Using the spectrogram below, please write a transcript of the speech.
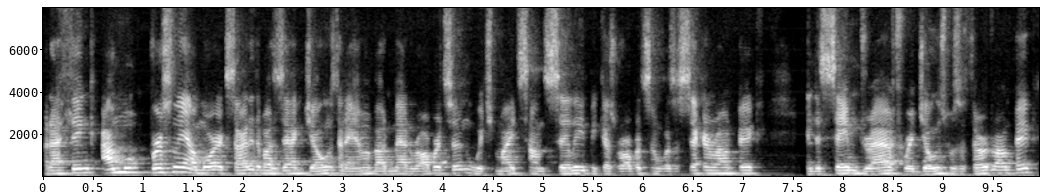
But I think I'm personally I'm more excited about Zach Jones than I am about Matt Robertson, which might sound silly because Robertson was a second round pick in the same draft where Jones was a third round pick.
